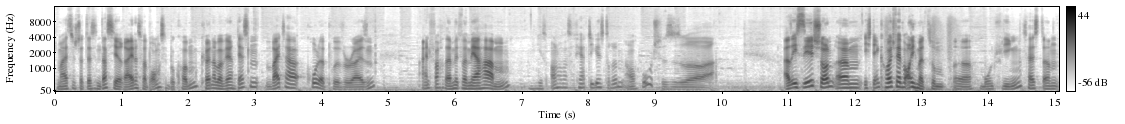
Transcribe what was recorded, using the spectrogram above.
Schmeißen stattdessen das hier rein, dass wir Bronze bekommen. Können aber währenddessen weiter Kohle pulverisieren. Einfach, damit wir mehr haben. Hier ist auch noch was Fertiges drin. Auch gut. So. Also ich sehe schon, ähm, ich denke, heute werden wir auch nicht mehr zum äh, Mond fliegen. Das heißt dann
